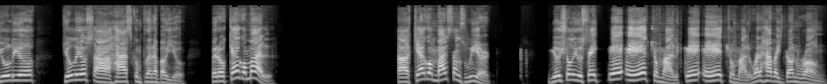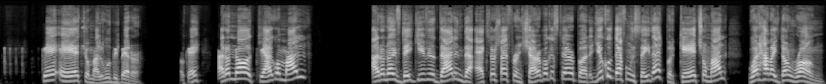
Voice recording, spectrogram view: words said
Julio, Julius uh, has complained about you. Pero, ¿qué hago mal? Uh, ¿Qué hago mal sounds weird. Usually you say, ¿qué he hecho mal? ¿Qué he hecho mal? What have I done wrong? ¿Qué he hecho mal? Will be better. Okay? I don't know. ¿Qué hago mal? I don't know if they give you that in the exercise from Chatterbox there, but you could definitely say that. But ¿qué he hecho mal? What have I done wrong?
